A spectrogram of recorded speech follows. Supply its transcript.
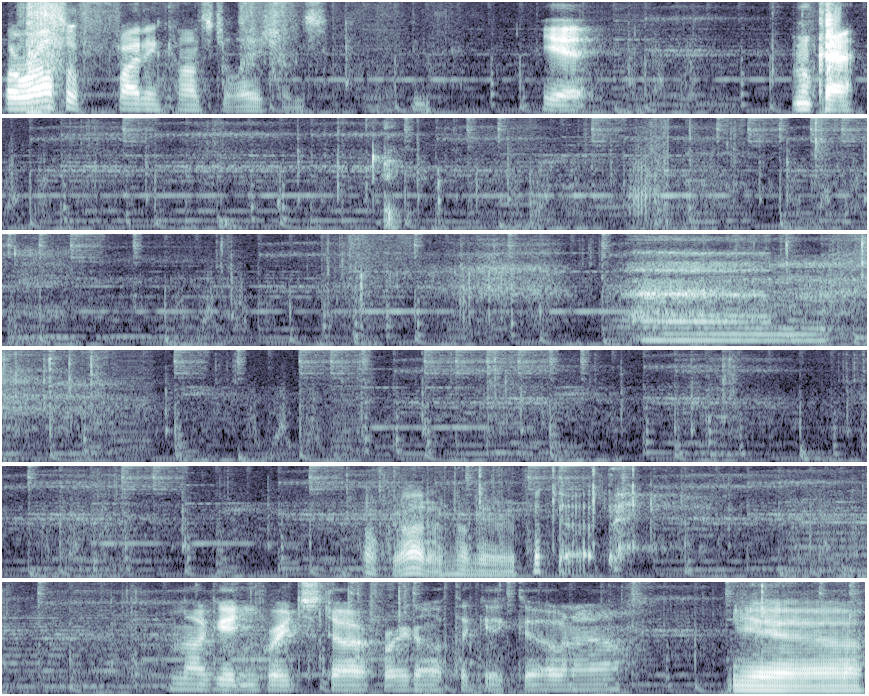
but we're also fighting constellations. Yeah. Okay. Um. Oh god, I'm not even gonna put that. I'm not getting great stuff right off the get go now. Yeah.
